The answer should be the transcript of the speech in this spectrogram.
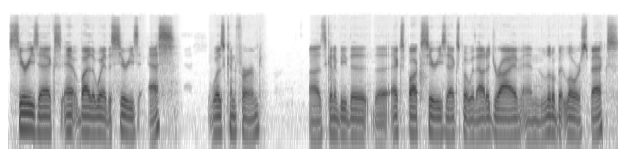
Series X, and by the way, the Series S was confirmed. Uh, it's going to be the the Xbox Series X, but without a drive and a little bit lower specs.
